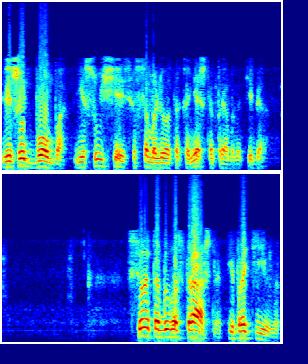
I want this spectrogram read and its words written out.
лежит бомба, несущаяся с самолета, конечно, прямо на тебя. Все это было страшно и противно,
